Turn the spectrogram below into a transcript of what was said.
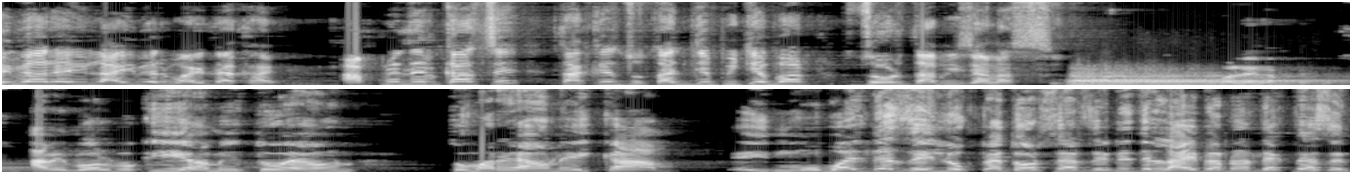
এইবার এই লাইভের ভয় দেখায়। আপনাদের কাছে তাকে জোতার দিয়ে পিঠে পার জোর দাবি জানাচ্ছি। বলেন আপনাদের আমি বলব কি আমি তো এখন তোমার এখন এই কাম এই মোবাইলটা যেই লোকটা ধরছে আর যেটাতে লাইভ আপনারা দেখতে আছেন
